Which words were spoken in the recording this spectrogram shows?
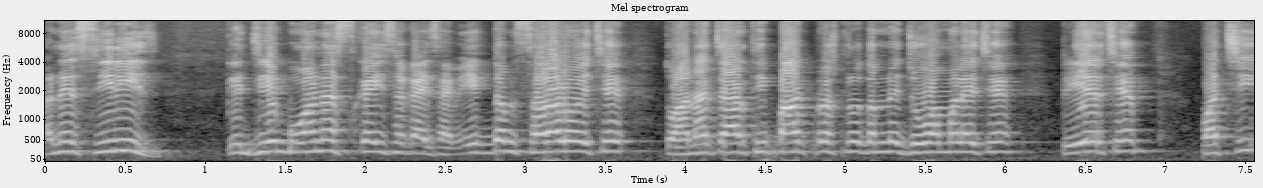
અને સિરીઝ કે જે બોનસ કહી શકાય સાહેબ, એકદમ સરળ હોય છે. તો આના ચારથી પાંચ પ્રશ્નો તમને જોવા મળે છે. ક્લિયર છે? પછી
